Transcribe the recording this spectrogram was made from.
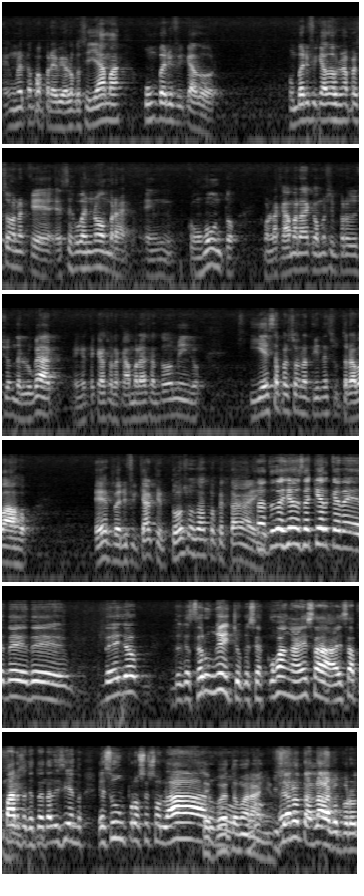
en una etapa previa, lo que se llama un verificador. Un verificador es una persona que ese juez nombra en conjunto con la Cámara de Comercio y Producción del lugar, en este caso la Cámara de Santo Domingo, y esa persona tiene su trabajo, es verificar que todos esos datos que están ahí, O sea, tú decías, que de, de, de ellos de que ser un hecho, que se acojan a esa, a esa parte que tú estás diciendo, eso es un proceso largo. Se puede tomar ¿no? años. Quizá no tan largo, pero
